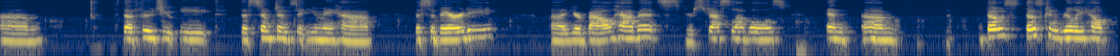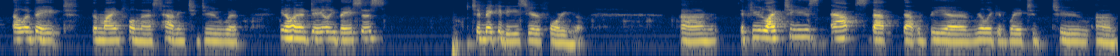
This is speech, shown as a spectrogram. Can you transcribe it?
um, the foods you eat, the symptoms that you may have, the severity, uh, your bowel habits, your stress levels, and um, those those can really help elevate the mindfulness having to do with you know on a daily basis to make it easier for you. Um, if you like to use apps, that that would be a really good way to to um,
